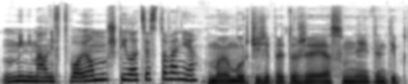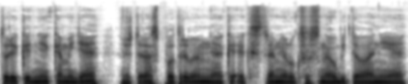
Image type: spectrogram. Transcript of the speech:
minimálne v tvojom štýle cestovania? V mojom určite, pretože ja som nie ten typ, ktorý keď niekam ide, že teraz potrebujem nejaké extrémne luxusné ubytovanie.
